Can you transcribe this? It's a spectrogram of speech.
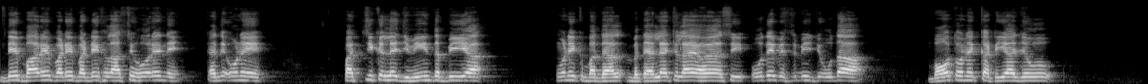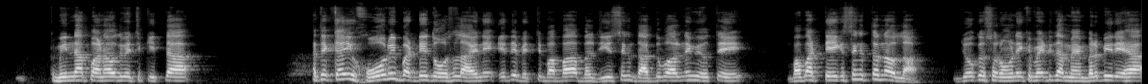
ਦੇ ਬਾਰੇ ਬੜੇ ਵੱਡੇ ਖੁਲਾਸੇ ਹੋ ਰਹੇ ਨੇ। ਕਹਿੰਦੇ ਉਹਨੇ 25 ਕਿੱਲੇ ਜ਼ਮੀਨ ਦੱਬੀ ਆ, ਉਹਨੇ ਇੱਕ ਬਦਲ ਬਦਲਿਆ ਚਲਾਇਆ ਹੋਇਆ ਸੀ, ਉਹਦੇ ਵਿੱਚ ਵੀ ਜੋ ਉਹਦਾ ਬਹੁਤ ਉਹਨੇ ਘਟੀਆ ਜੋ ਕਮੀਨਾ ਕਮੀਨਾਪਣਾ ਉਹਦੇ ਵਿੱਚ ਕੀਤਾ ਅਤੇ ਕਈ ਹੋਰ ਵੀ ਵੱਡੇ ਦੋਸ਼ ਲਾਏ ਨੇ। ਇਹਦੇ ਵਿੱਚ ਬਾਬਾ ਬਲਜੀਤ ਸਿੰਘ ਦਾਦੂਵਾਲ ਨੇ ਵੀ ਉੱਤੇ ਬਾਬਾ ਟੇਕ ਸਿੰਘ ਧਨੌਲਾ, ਜੋ ਕਿ ਸ਼੍ਰੋਮਣੀ ਕਮੇਟੀ ਦਾ ਮੈਂਬਰ ਵੀ ਰਿਹਾ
